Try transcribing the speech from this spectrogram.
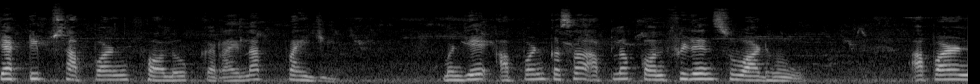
त्या टिप्स आपण फॉलो करायला पाहिजे. म्हणजे आपण कसं आपलं कॉन्फिडन्स वाढवू. आपण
